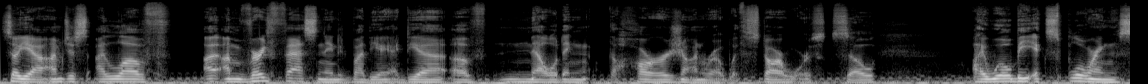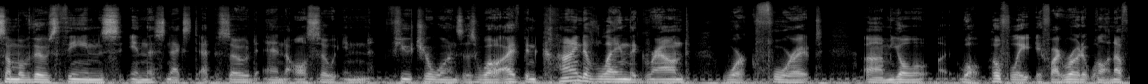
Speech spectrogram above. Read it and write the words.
So yeah, I'm just I love I, I'm very fascinated by the idea of melding the horror genre with Star Wars. So I will be exploring some of those themes in this next episode and also in future ones as well. I've been kind of laying the groundwork for it um, you'll well hopefully if i wrote it well enough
